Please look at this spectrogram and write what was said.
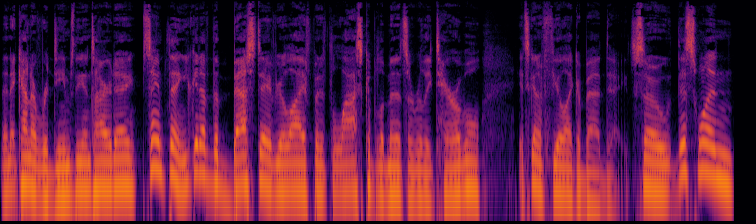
then it kind of redeems the entire day. Same thing. You could have the best day of your life, but if the last couple of minutes are really terrible, it's going to feel like a bad day. So this one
